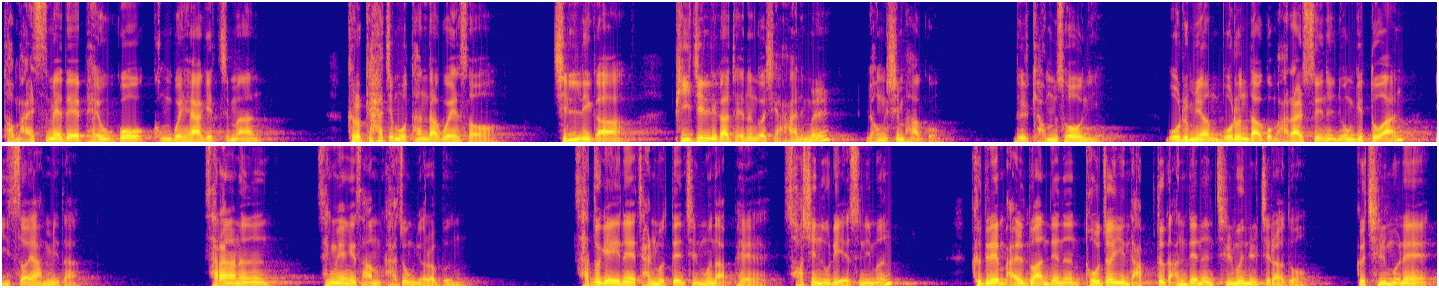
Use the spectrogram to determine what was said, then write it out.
더 말씀에 대해 배우고 공부해야겠지만 그렇게 하지 못한다고 해서 진리가 비진리가 되는 것이 아님을 명심하고 늘 겸손히 모르면 모른다고 말할 수 있는 용기 또한 있어야 합니다. 사랑하는 생명의 삶 가족 여러분, 사두개인의 잘못된 질문 앞에 서신 우리 예수님은 그들의 말도 안 되는 도저히 납득 안 되는 질문일지라도 그 질문에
